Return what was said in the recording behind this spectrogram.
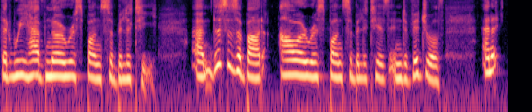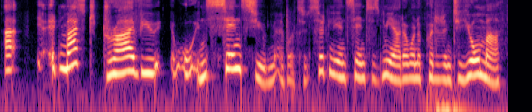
that we have no responsibility. Um, this is about our responsibility as individuals. And uh, it must drive you or incense you. Well, it certainly incenses me. I don't want to put it into your mouth.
